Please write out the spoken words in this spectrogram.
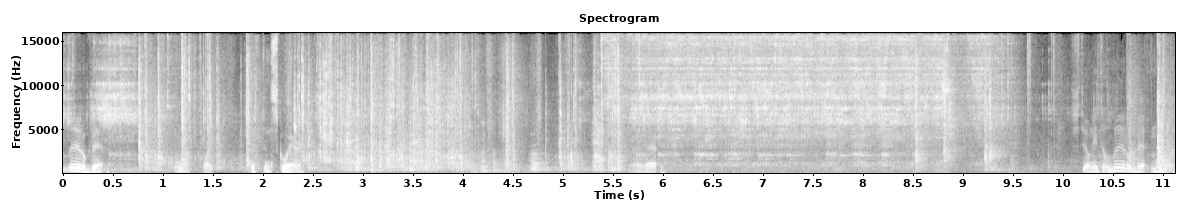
a little bit. Not quite piston square. Alright. Still needs a little bit more.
